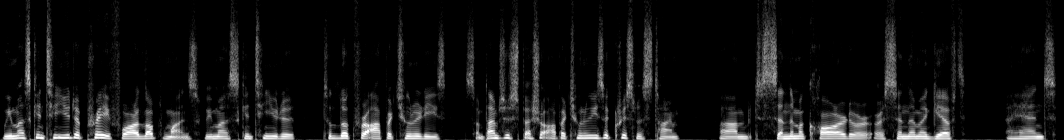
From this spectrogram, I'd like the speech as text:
We must continue to pray for our loved ones. We must continue to to look for opportunities. Sometimes there's special opportunities at Christmas time um, to send them a card or, or send them a gift and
